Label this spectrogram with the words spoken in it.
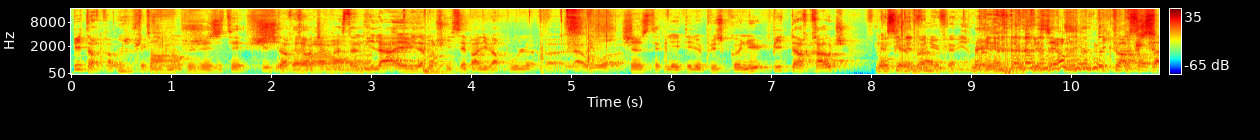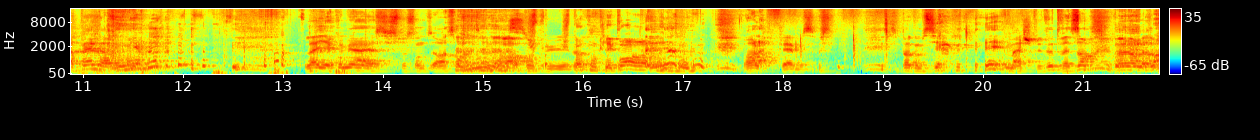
Peter Crouch, Putain, effectivement. en plus, j'ai hésité. Peter Crouch vraiment, à Aston Villa, et évidemment je finissais par Liverpool, euh, là où euh, il a été le plus connu. Peter Crouch. Merci d'être euh, venu, bah, Flavien. Plaisir. Victoire sans appel. Là, Là, il y a combien? 60 heures à se faire non plus. Je peux pas compte les points. hein. Voilà, flemme. C'est pas comme si match de toute façon. Malheureusement,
